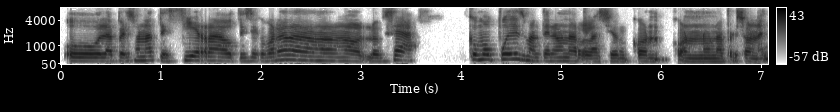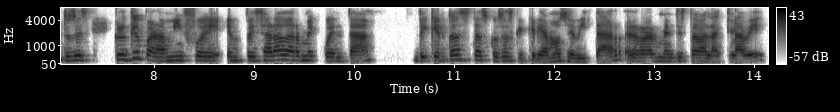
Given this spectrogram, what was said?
o la persona te cierra o te dice como no, no, no, no, no lo que sea, cómo puedes mantener una relación con, con una persona. Entonces, creo que para mí fue empezar a darme cuenta de que todas estas cosas que queríamos evitar realmente estaba la clave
